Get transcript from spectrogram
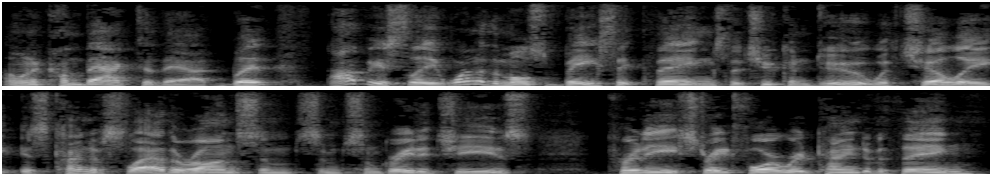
I'm going to come back to that. But obviously, one of the most basic things that you can do with chili is kind of slather on some, some, some grated cheese. Pretty straightforward kind of a thing.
